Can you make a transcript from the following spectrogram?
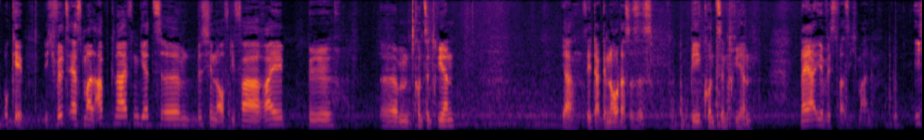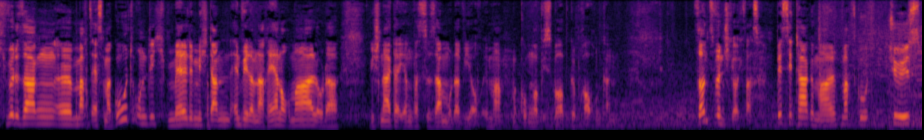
okay. Ich will es erstmal abkneifen jetzt, äh, ein bisschen auf die Fahrerei ähm, konzentrieren. Ja, seht ihr, genau das ist es. B konzentrieren. Naja, ihr wisst, was ich meine ich würde sagen, äh, macht's erstmal gut und ich melde mich dann entweder nachher nochmal oder ich schneide da irgendwas zusammen oder wie auch immer. Mal gucken, ob ich es überhaupt gebrauchen kann. Sonst wünsche ich euch was. Bis die Tage mal. Macht's gut. Tschüss.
